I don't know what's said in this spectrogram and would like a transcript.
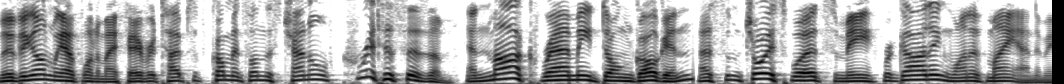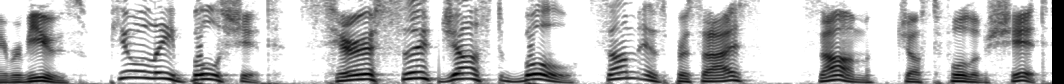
Moving on, we have one of my favorite types of comments on this channel, criticism. And Mark Rami Dongogan has some choice words for me regarding one of my anime reviews. Purely bullshit. Seriously? Just bull. Some is precise, some just full of shit.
